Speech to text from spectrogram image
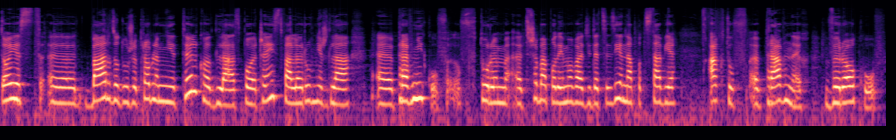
To jest e, bardzo duży problem nie tylko dla społeczeństwa, ale również dla e, prawników, w którym e, trzeba podejmować decyzje na podstawie aktów e, prawnych, wyroków,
